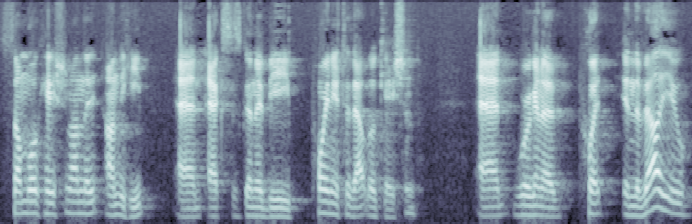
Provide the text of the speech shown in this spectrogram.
some location on the, on the heap, and x is going to be pointing to that location. And we're going to put in the value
